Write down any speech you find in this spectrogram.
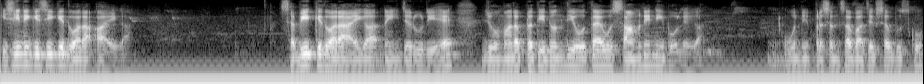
किसी न किसी के द्वारा आएगा। सभी के द्वारा आएगा, नहीं ज़रूरी है। जो हमारा प्रतिद्वंदी होता है, वो सामने नहीं बोलेगा। वो नहीं प्रशंसावाचक शब्द उसको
